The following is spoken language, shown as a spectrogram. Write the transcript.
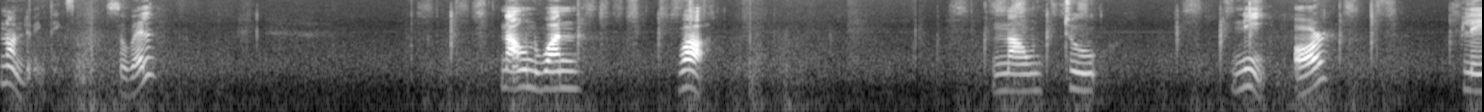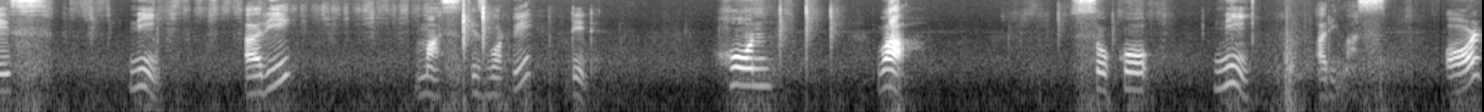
non-living things. So, well, noun 1 wa, noun 2 ni or place ni. Ari mas is what we did. Hon wa. Soko ni arimasu or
